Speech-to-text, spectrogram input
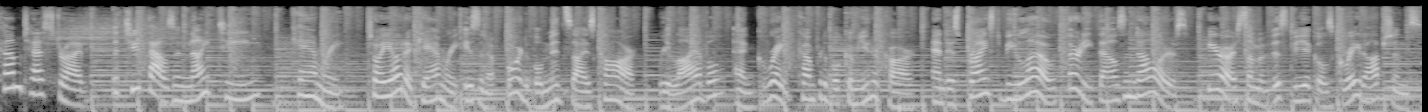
Come test drive the 2019 Camry. Toyota Camry is an affordable midsize car, reliable and great comfortable commuter car, and is priced below $30,000. Here are some of this vehicle's great options.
